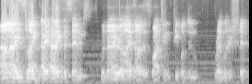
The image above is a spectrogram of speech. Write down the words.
I don't know. It's like I, I like The Sims, but then I realized I was just watching people do regular shit.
